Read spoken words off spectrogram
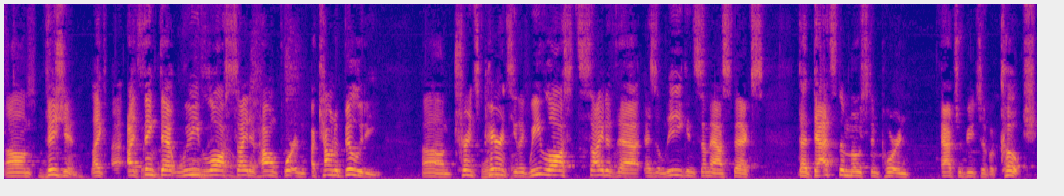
Um, vision. Like I, I think that we lost sight of how important accountability, um, transparency. Like we lost sight of that as a league in some aspects. That that's the most important attributes of a coach.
